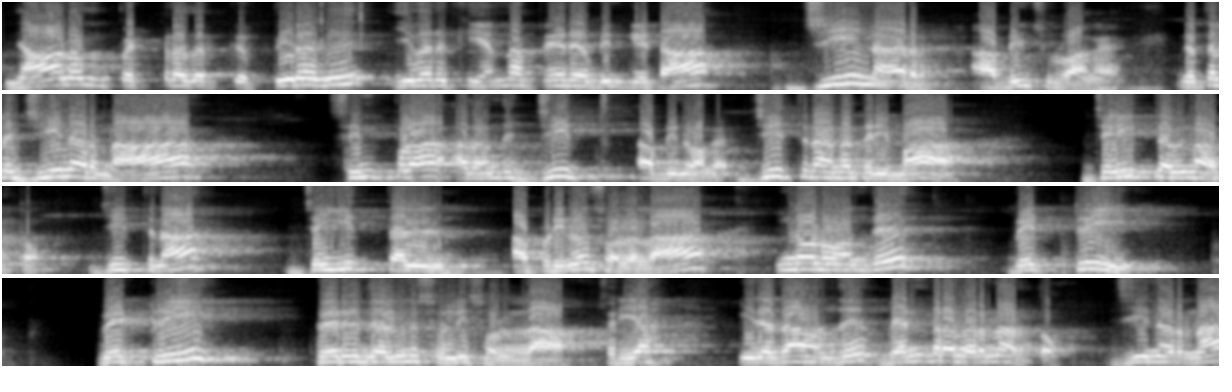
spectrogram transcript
ஞானம் பெற்றதற்கு பிறகு இவருக்கு என்ன பேரு அப்படின்னு கேட்டா ஜீனர் அப்படின்னு சொல்லுவாங்க. இந்த இடத்துல ஜீனர்னா சிம்பிளா அதை வந்து ஜீத் அப்படின்னுவாங்க. ஜீத்னா என்ன தெரியுமா? ஜெயித்தல்னு அர்த்தம். ஜீத்னா ஜெயித்தல் அப்படின்னு சொல்லலாம். இன்னொன்னு வந்து வெற்றி. வெற்றி பெறுதல்னு சொல்லி சொல்லலாம். சரியா? இததான் வந்து வென்றவர்னு அர்த்தம். ஜீனர்னா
